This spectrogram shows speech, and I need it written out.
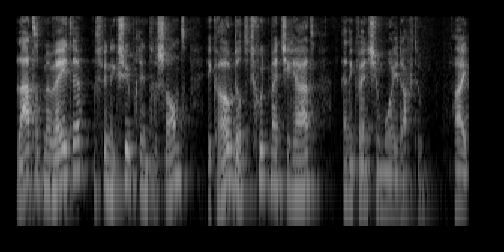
Laat het me weten, dat vind ik super interessant. Ik hoop dat het goed met je gaat en ik wens je een mooie dag toe. Hoi.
